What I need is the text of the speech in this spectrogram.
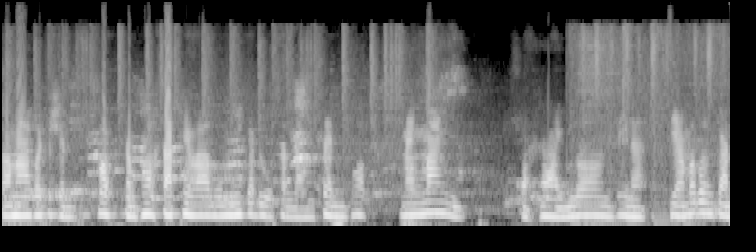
ต่อมาก็จะเป็นพวกจำพวกสัตว์ที่ว่ามูมีกระดูกสันหลังเส้นพวกแมงมั่งหอยบ้างสินะเดี๋ยวมาเบิ่งกัน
